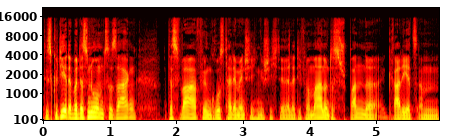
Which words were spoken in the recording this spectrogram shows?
diskutiert. Aber das nur, um zu sagen, das war für einen Großteil der menschlichen Geschichte relativ normal. Und das Spannende, gerade jetzt am,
